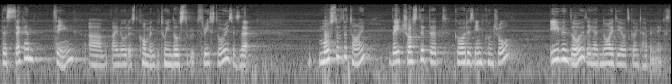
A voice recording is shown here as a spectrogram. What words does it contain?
the second thing um, I noticed common between those th- three stories is that most of the time they trusted that God is in control, even though they had no idea what's going to happen next.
